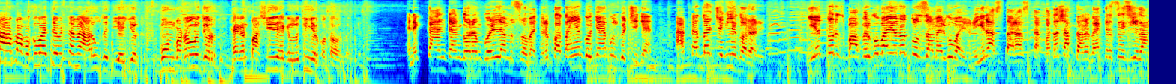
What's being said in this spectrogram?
না আর বাবাকে বাইর দেবে আমি আর উঠে দিয়া ইয়ের বন বাটালো জোর হেগান পাশি হেগান দুনিয়ার কথা বলবে এনে কান টান গরম করিলাম সবাই। তোর কথা ইয়ান কই কেন ভুল করছি কেন? আটটা দল চেকলে করারে ইয়ে তোর বাপের গো ভাইও না তোর জামের গো ভাইও না। এই রাস্তা রাস্তা। কথা সাবধানে একটা চেয়েছিলাম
